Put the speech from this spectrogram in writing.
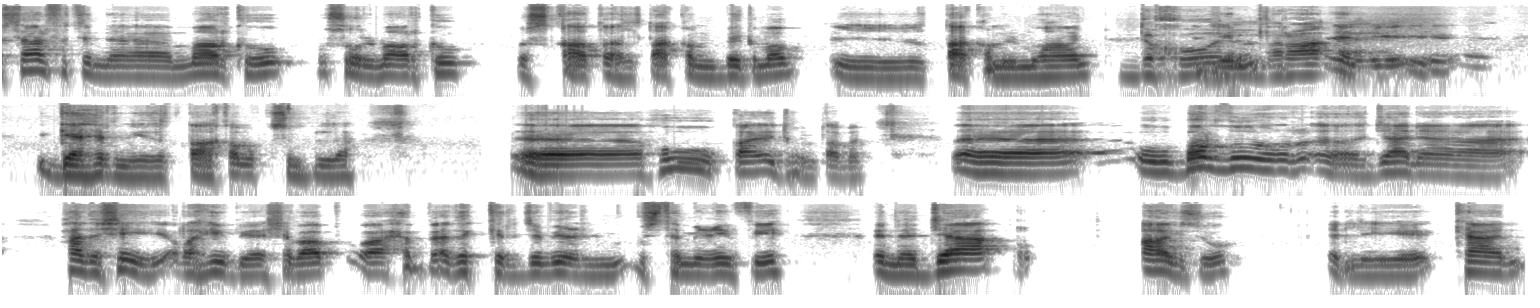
سالفة إن ماركو وصول ماركو وإسقاط الطاقم بيج موب الطاقم المهان. دخول رائع. قاهرني ذا الطاقم أقسم بالله. آه هو قائدهم طبعا. آه وبرضو آه، جانا هذا شيء رهيب يا شباب وأحب أذكر جميع المستمعين فيه انه جاء آيزو اللي كان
